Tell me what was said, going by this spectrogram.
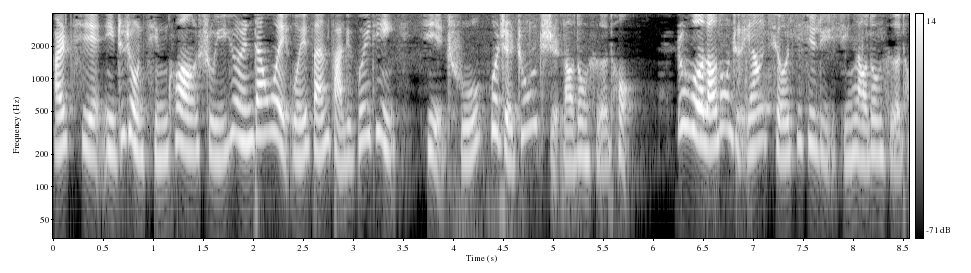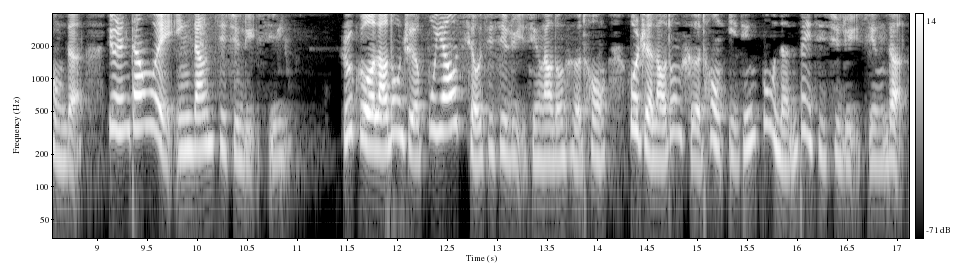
而且你这种情况属于用人单位违反法律规定解除或者终止劳动合同。如果劳动者要求继续履行劳动合同的，用人单位应当继续履行；如果劳动者不要求继续履行劳动合同，或者劳动合同已经不能被继续履行的，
